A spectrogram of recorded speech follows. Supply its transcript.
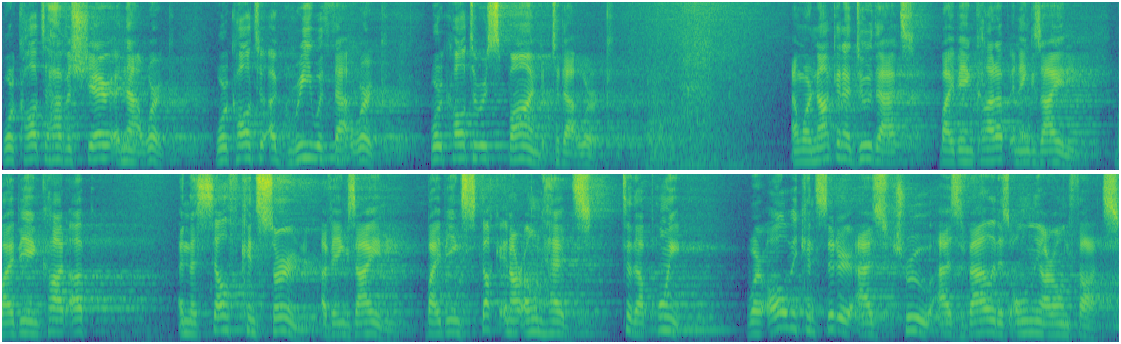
We're called to have a share in that work. We're called to agree with that work. We're called to respond to that work. And we're not going to do that by being caught up in anxiety, by being caught up in the self concern of anxiety, by being stuck in our own heads to the point where all we consider as true, as valid, is only our own thoughts,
